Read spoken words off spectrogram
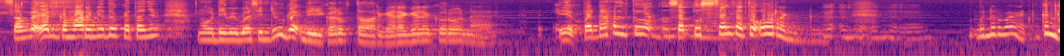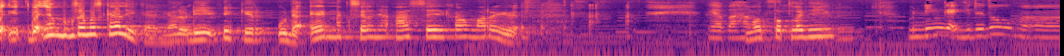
Sampai kan kemarin itu katanya mau dibebasin juga nih koruptor gara-gara corona. Iya, padahal tuh satu sel satu orang. Bener banget, kan gak, gak nyambung sama sekali kan. Kalau dipikir udah enak selnya AC kamar ya. Nggak paham Ngotot sih. lagi. Mending kayak gitu tuh, heeh.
